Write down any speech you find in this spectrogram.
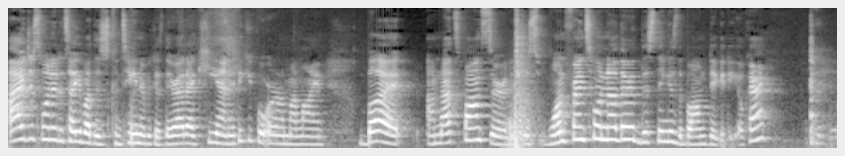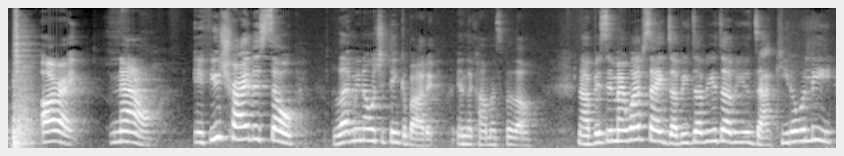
I just wanted to tell you about this container because they're at Ikea, and I think you can order them online. But I'm not sponsored. It's just one friend to another. This thing is the bomb diggity, okay? All right. Now, if you try this soap, let me know what you think about it in the comments below. Now, visit my website, www.ketoali.com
